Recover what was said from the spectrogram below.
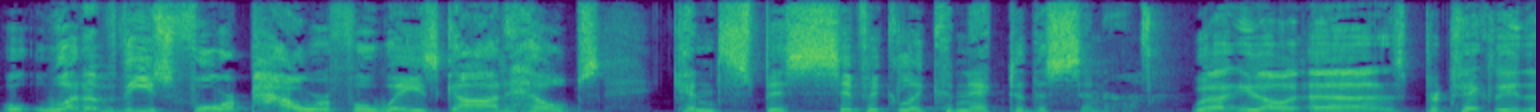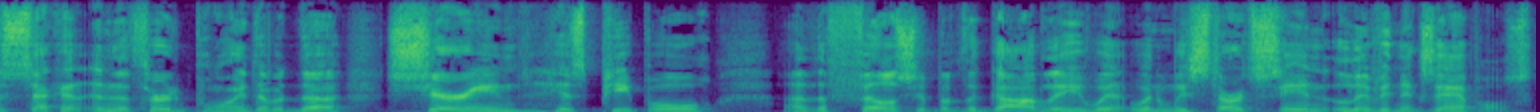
what of these four powerful ways God helps can specifically connect to the sinner? Well, you know, uh, particularly the second and the third point, the, the sharing his people, uh, the fellowship of the godly. When, when, we start seeing living examples,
